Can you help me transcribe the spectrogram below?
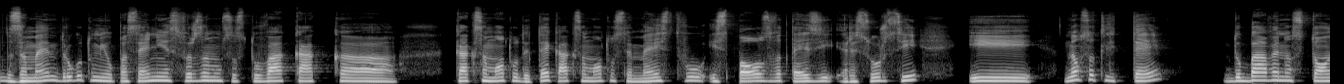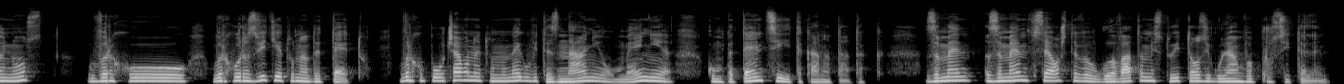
за мен другото ми опасение е свързано с това как, а, как самото дете, как самото семейство използва тези ресурси и носят ли те добавена стойност върху, върху развитието на детето върху получаването на неговите знания, умения, компетенции и така нататък. За мен, за мен все още в главата ми стои този голям въпросителен.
